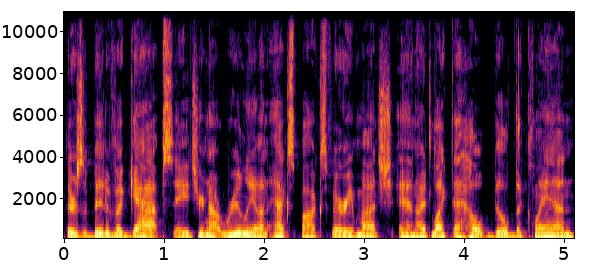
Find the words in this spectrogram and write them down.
there's a bit of a gap, Sage. You're not really on Xbox very much, and I'd like to help build the clan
